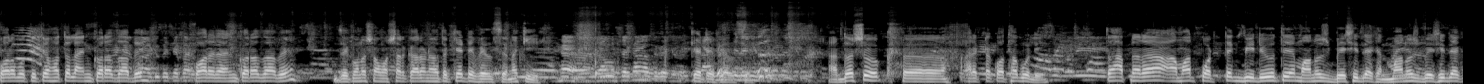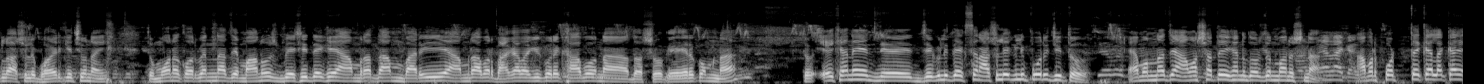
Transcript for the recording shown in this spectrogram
পরবর্তীতে হয়তো লাইন করা যাবে পরে লাইন করা যাবে। যে কোনো সমস্যার কারণে হয়তো কেটে ফেলছে নাকি? হ্যাঁ কেটে ফেলছে। আর দর্শক আরেকটা কথা বলি। তো আপনারা আমার প্রত্যেক ভিডিওতে মানুষ বেশি দেখেন। মানুষ বেশি দেখল আসলে ভয়ের কিছু নাই। তো মনে করবেন না যে মানুষ বেশি দেখে আমরা দাম বাড়িয়ে আমরা আবার ভাগাভাগি করে খাব না দর্শক, এরকম না। তো এখানে যেগুলি দেখছেন আসলে এগুলি পরিচিত। এমন না যে আমার সাথে এখানে দশজন মানুষ না। আমার প্রত্যেক এলাকায়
